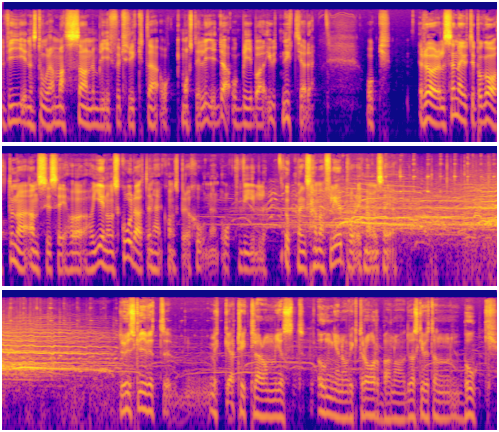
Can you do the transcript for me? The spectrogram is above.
vi i den stora massan blir förtryckta och måste lida och blir bara utnyttjade. Och rörelserna ute på gatorna anser sig ha, ha genomskådat den här konspirationen och vill uppmärksamma fler på det kan man väl säga. Du har ju skrivit eh, mycket artiklar om just Ungern och Viktor Orbán och du har skrivit en bok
